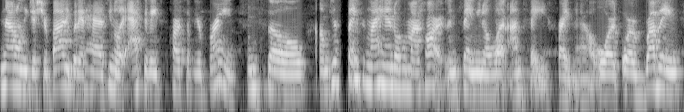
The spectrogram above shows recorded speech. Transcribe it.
not only just your body, but it has you know it activates parts of your brain. And so I'm um, just placing my hand over my heart and saying, you know what, I'm safe right now, or or rubbing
